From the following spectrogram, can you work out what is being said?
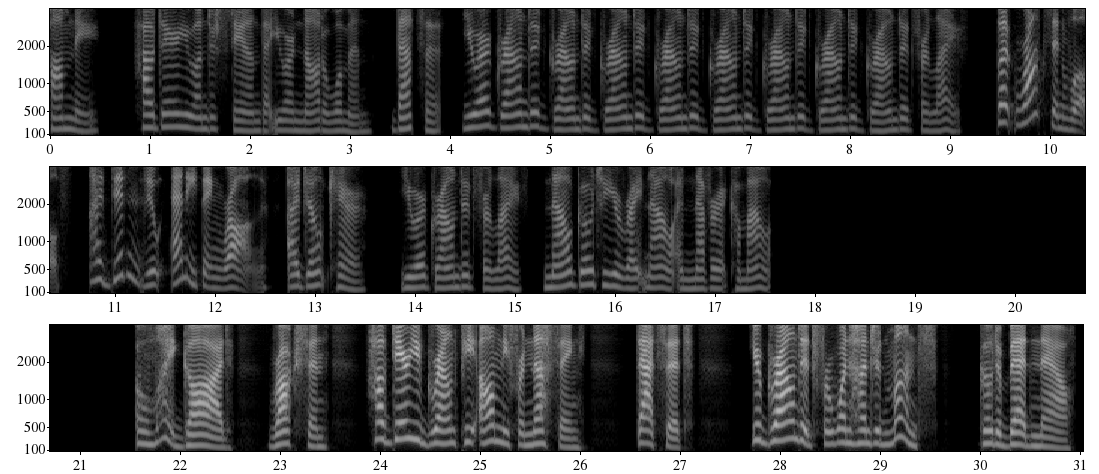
Pomni, how dare you understand that you are not a woman? That's it. You are grounded, grounded, grounded, grounded, grounded, grounded, grounded, grounded for life. But Roxanne Wolf, I didn't do anything wrong. I don't care. You are grounded for life. Now go to your right now and never it come out. Oh my god, Roxanne, how dare you ground Pomni for nothing? That's it. You're grounded for 100 months. Go to bed now.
